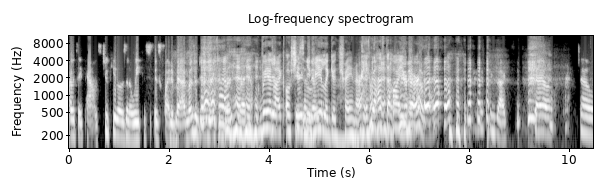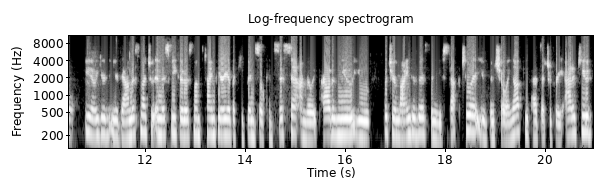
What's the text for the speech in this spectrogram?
I would say pounds. Two kilos in a week is, is quite a bit. I wasn't doing my conversion. We're like, oh, she's a know, really good trainer. we have to hire her. Right? exactly. So, so you know, you're you're down this much in this week or this month time period. Like you've been so consistent. I'm really proud of you. You put your mind to this and you've stuck to it. You've been showing up. You've had such a great attitude,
